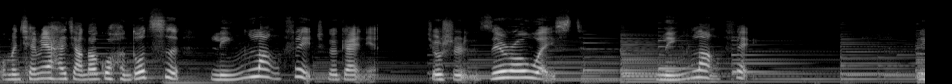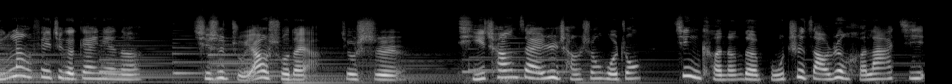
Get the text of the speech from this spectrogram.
我们前面还讲到过很多次零浪费这个概念，就是 zero waste，零浪费。零浪费这个概念呢，其实主要说的呀，就是提倡在日常生活中尽可能的不制造任何垃圾，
